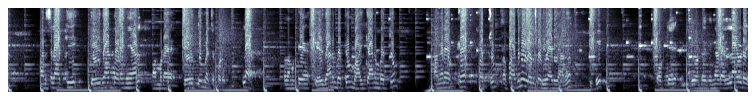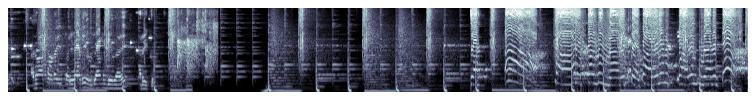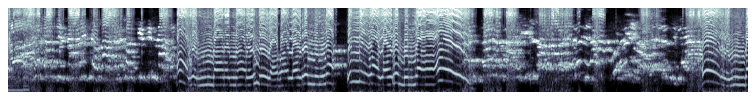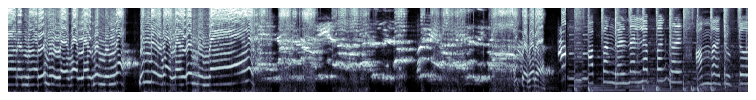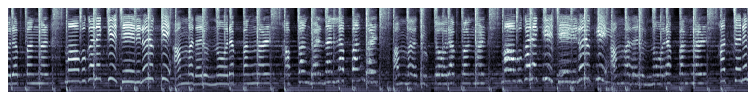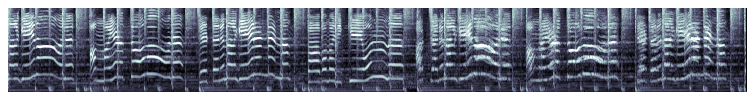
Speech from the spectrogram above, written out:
മനസ്സിലാക്കി എഴുതാൻ തുടങ്ങിയാൽ നമ്മുടെ എഴുത്തും മെച്ചപ്പെടും അല്ലേ? അപ്പൊ നമുക്ക് എഴുതാനും പറ്റും വായിക്കാനും പറ്റും അങ്ങനെയൊക്കെ പറ്റും. അപ്പൊ അതിനുള്ള ഒരു പരിപാടിയാണ് ഇത്. ഓക്കെ അതുകൊണ്ട് നിങ്ങളുടെ എല്ലാവരുടെയും അനുവാദത്തോടെ ഈ പരിപാടി ഉദ്ഘാടനം ചെയ്തതായി അറിയിക്കുന്നു. വളരുന്നില്ല ഇനി വളരുന്നില്ല എന്താണെന്നറിയില്ല. വളരുന്നില്ല ഇനി വളരുന്നില്ല അപ്പങ്ങൾ നല്ലപ്പങ്ങൾ അമ്മ ചുട്ടോരപ്പങ്ങൾ മാവുകലക്കി ചേലിലൊരുക്കി അമ്മ തരുന്നോരപ്പങ്ങൾ.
